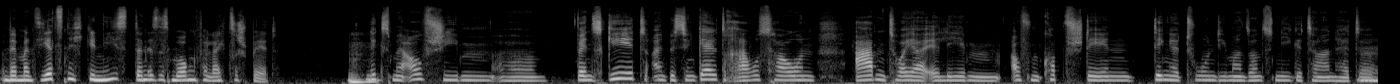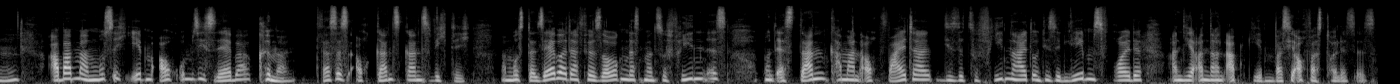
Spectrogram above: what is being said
Und wenn man es jetzt nicht genießt, dann ist es morgen vielleicht zu spät. Mhm. Nichts mehr aufschieben. Äh, wenn es geht, ein bisschen Geld raushauen, Abenteuer erleben, auf dem Kopf stehen, Dinge tun, die man sonst nie getan hätte. Mhm. Aber man muss sich eben auch um sich selber kümmern. Das ist auch ganz, ganz wichtig. Man muss da selber dafür sorgen, dass man zufrieden ist und erst dann kann man auch weiter diese Zufriedenheit und diese Lebensfreude an die anderen abgeben, was ja auch was Tolles ist.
